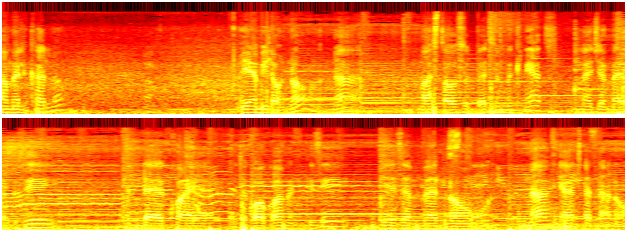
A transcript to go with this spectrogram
አመልካለሁ የሚለውን ነው እና ማስታወስበትን ምክንያት መጀመሪያ ጊዜ እንደ ኳየር በተቋቋምን ጊዜ የዘመር ነው እና ያጠና ነው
